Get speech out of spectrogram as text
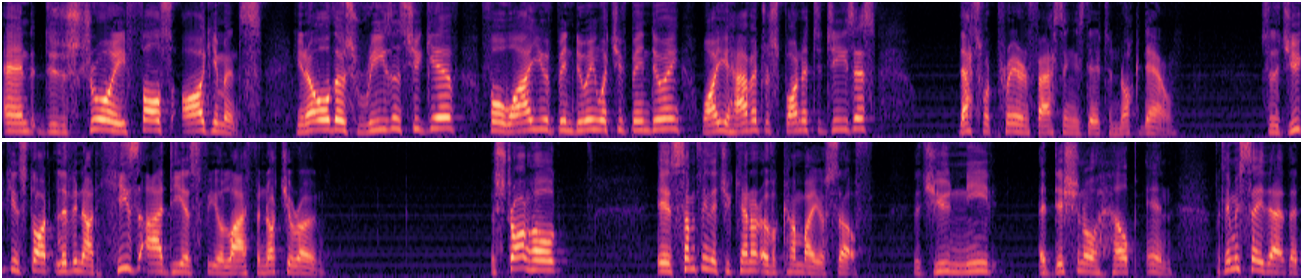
and to destroy false arguments. You know, all those reasons you give for why you've been doing what you've been doing, why you haven't responded to Jesus. That's what prayer and fasting is there to knock down. So that you can start living out His ideas for your life and not your own. The stronghold is something that you cannot overcome by yourself, that you need additional help in. But let me say that that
